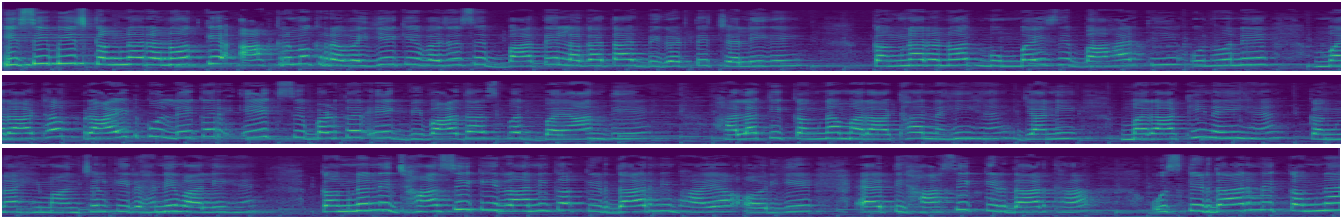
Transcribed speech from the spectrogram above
इसी बीच कंगना रनौत के आक्रामक रवैये के वजह से बातें लगातार बिगड़ते चली गई। कंगना रनौत मुंबई से बाहर थी। उन्होंने मराठा प्राइड को लेकर एक से बढ़कर एक विवादास्पद बयान दिए। हालाँकि कंगना मराठा नहीं है, यानी मराठी नहीं है, कंगना हिमाचल की रहने वाली हैं। कंगना ने झांसी की रानी का किरदार निभाया और ये ऐतिहासिक किरदार था। उस किरदार में कंगना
